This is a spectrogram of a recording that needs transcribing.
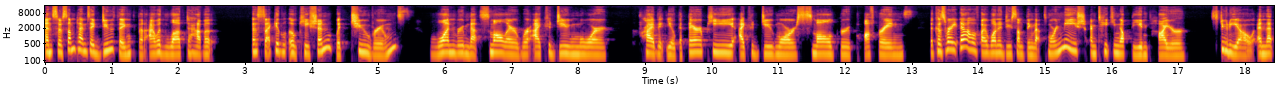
And so sometimes I do think that I would love to have a, a second location with two rooms one room that's smaller where I could do more private yoga therapy. I could do more small group offerings. Because right now, if I want to do something that's more niche, I'm taking up the entire studio, and that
